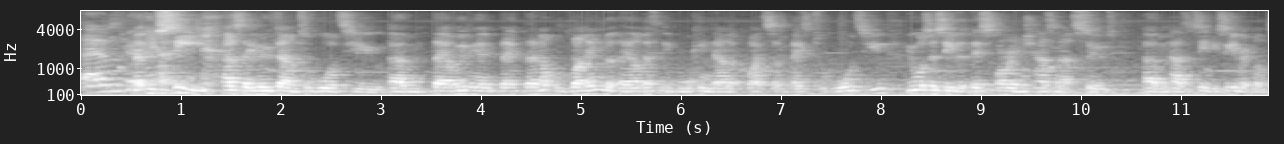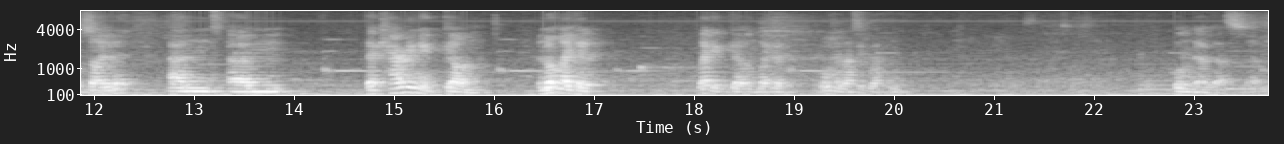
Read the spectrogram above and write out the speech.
Um, but you see, as they move down towards you, um, they are moving. They're, they're not running, but they are definitely walking down at quite some pace towards you. You also see that this orange hazmat suit um, has CDC written on the side of it, and um, they're carrying a gun, and not like a like a gun, like a automatic weapon. Well, no, that's um,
